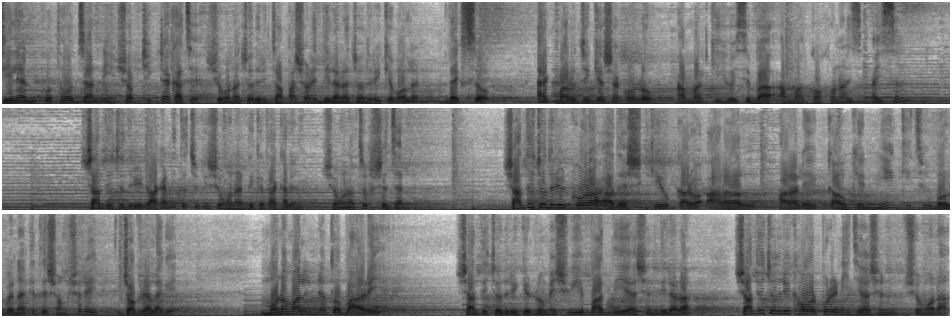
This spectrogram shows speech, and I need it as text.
ছিলেন, কোথাও যাননি। সব ঠিকঠাক আছে? সুবর্ণা চৌধুরী চাপা সরে দিলারা চৌধুরীকে বলেন, দেখছ, একবারও জিজ্ঞাসা করল, আমার কি হয়েছে বা আম্মা কখন আইসেন? শান্তি চৌধুরী রাগান্বিত চোখে সুমনার দিকে তাকালেন। সুমনা চুপসে যান। শান্তি চৌধুরীর করা আদেশ, কেউ কারও আড়াল আড়ালে কাউকে নিয়ে কিছুই বলবে না, এতে সংসারে ঝগড়া লাগে। মনোমালিন্য তো বাড়ে। শান্তি চৌধুরীকে রুমে শুয়ে বাদ দিয়ে আসেন দিলারা। শান্তি চৌধুরী খাওয়ার পরে নিচে আসেন সুমনা।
